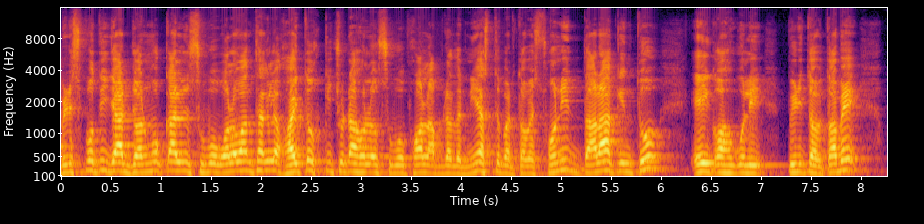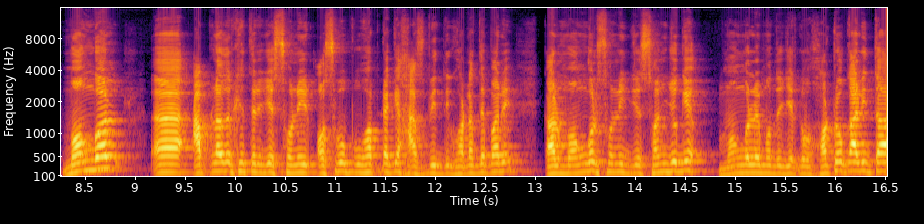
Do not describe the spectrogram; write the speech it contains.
বৃহস্পতি যার জন্মকালীন শুভ বলবান থাকলে হয়তো কিছুটা হলেও শুভ ফল আপনাদের নিয়ে আসতে পারে, তবে শনির দ্বারা কিন্তু এই গ্রহগুলি পীড়িত হবে। তবে মঙ্গল আপনাদের ক্ষেত্রে যে শনির অশুভ প্রভাবটাকে হ্রাস বৃদ্ধি ঘটাতে পারে, কারণ মঙ্গল শনির যে সংযোগে, মঙ্গলের মধ্যে যেরকম হটকারিতা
